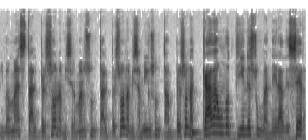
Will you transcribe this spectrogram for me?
Mi mamá es tal persona, mis hermanos son tal persona, mis amigos son tal persona. Cada uno tiene su manera de ser.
